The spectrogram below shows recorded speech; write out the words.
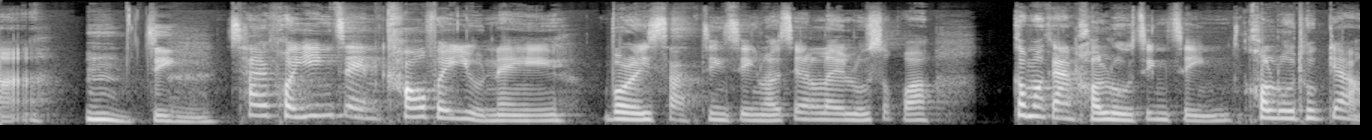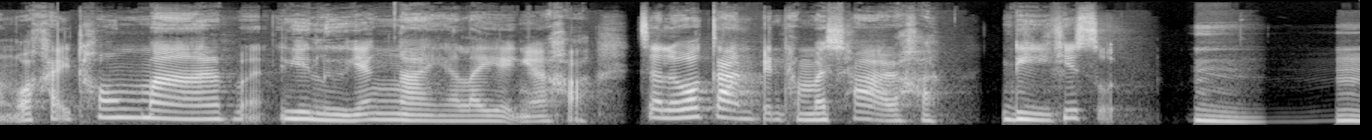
มา อืมจริง ใช่เพราะยิ่งเจนเข้าไปอยู่ในบริษัทจริง ๆ แล้วเจนเลยรู้สึกว่ากรรมการเขารู้จริง ๆ เขารู้ทุกอย่างว่าใครท่องมาหรือยังไงอะไรอย่างเงี้ยค่ะเจนเลยว่าการเป็นธรรมชาติอะค่ะ ดีที่สุด อืมอืม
